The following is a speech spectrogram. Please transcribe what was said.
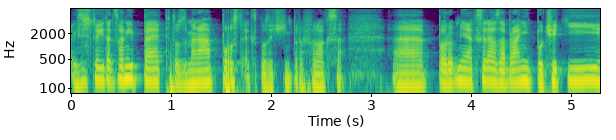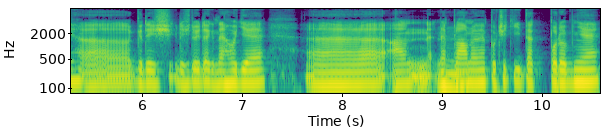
existuje takzvaný PEP, to znamená postexpoziční profilaxe. Eh, podobně jak se dá zabránit početí, eh, když, když dojde k nehodě a ne, neplánujeme početí, tak podobně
